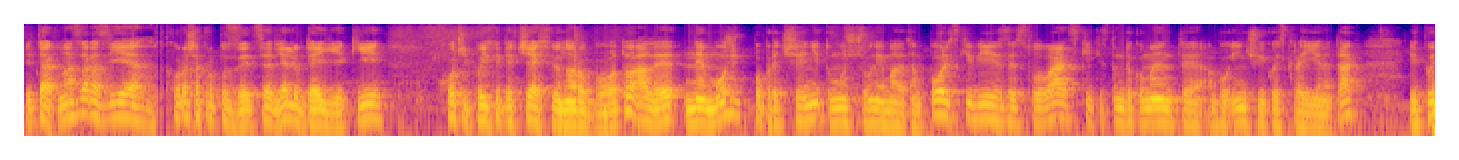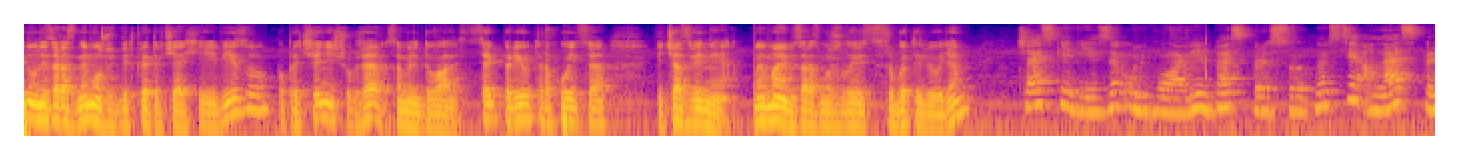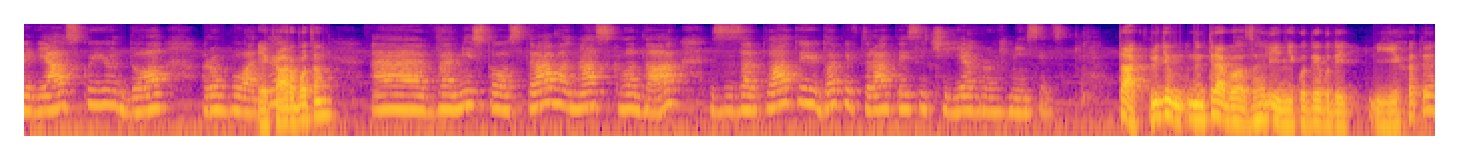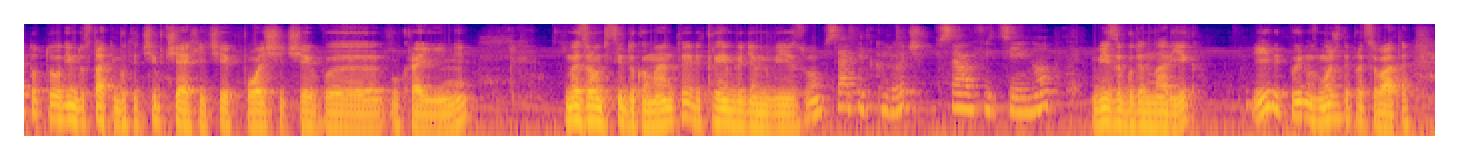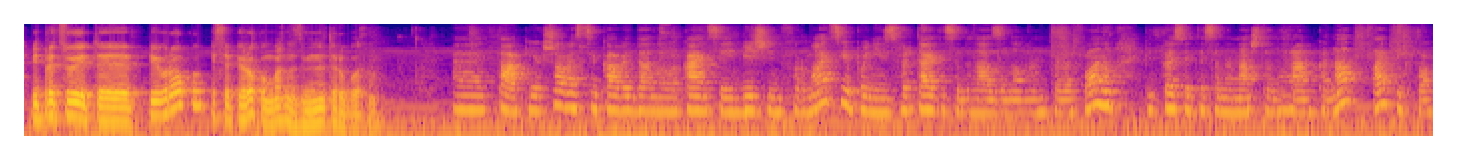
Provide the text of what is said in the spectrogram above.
І так, у нас зараз є хороша пропозиція для людей, які хочуть поїхати в Чехію на роботу, але не можуть по причині, тому що вони мали там польські візи, словацькі якісь там документи або іншої якоїсь країни. Так? Відповідно, вони зараз не можуть відкрити в Чехії візу по причині, що вже замельдувалися. Цей період рахується під час війни. Ми маємо зараз можливість зробити людям. Чеські візи у Львові без присутності, але з прив'язкою до роботи. Яка робота? Е, в місто Острава на складах з зарплатою до півтора тисячі євро в місяць. Так, людям не треба взагалі нікуди буде їхати. Тобто їм достатньо бути чи в Чехії, чи в Польщі, чи в е, Україні. Ми зробимо всі документи, відкриємо людям візу. Все під ключ, все офіційно. Віза буде на рік. І відповідно зможете працювати. Відпрацюєте півроку, після півроку можна змінити роботу. Е, так, якщо вас цікавить дана вакансія і більше інформації по ній, звертайтеся до нас за номером телефону, підписуйтеся на наш телеграм-канал та TikTok.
